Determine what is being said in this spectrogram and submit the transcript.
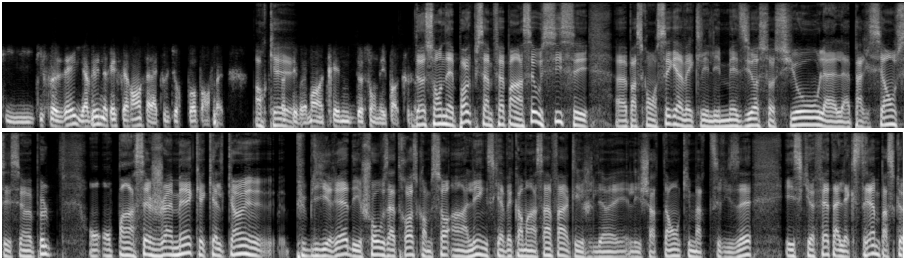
qu'il faisait, il y avait une référence à la culture pop en fait. OK. C'est vraiment un crime de son époque. De son époque, puis ça me fait penser aussi, c'est euh, parce qu'on sait qu'avec les, médias sociaux, l'apparition, c'est un peu. On, on, pensait jamais que quelqu'un euh, publierait des choses atroces comme ça en ligne, ce qu'il avait commencé à faire avec les, les, chatons qui martyrisaient et ce qu'il a fait à l'extrême, parce que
